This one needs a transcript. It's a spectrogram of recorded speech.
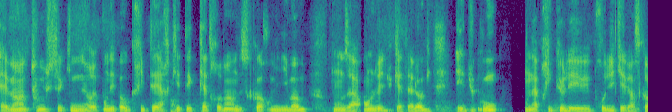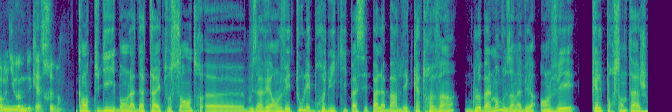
eh ben, tous ceux qui ne répondaient pas aux critères qui étaient 80 de score minimum, on les a enlevés du catalogue et du coup, on n'a pris que les produits qui avaient un score minimum de 80. Quand tu dis, bon, la data est au centre, euh, vous avez enlevé tous les produits qui passaient pas la barre des 80. Globalement, vous en avez enlevé quel pourcentage?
